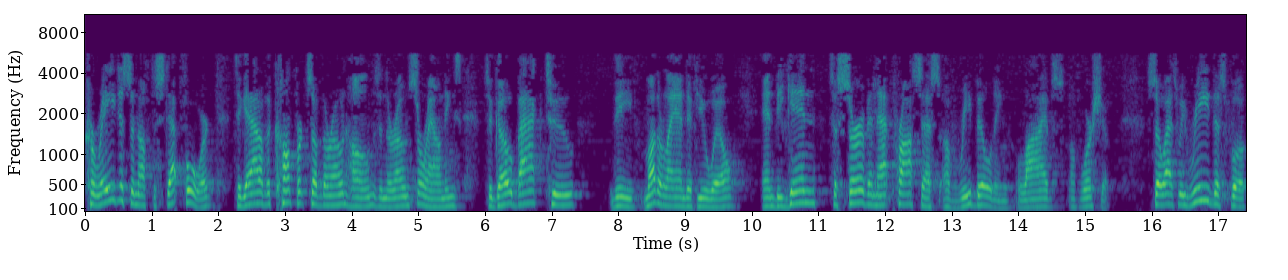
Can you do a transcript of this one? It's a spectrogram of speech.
courageous enough to step forward to get out of the comforts of their own homes and their own surroundings to go back to the motherland, if you will, and begin to serve in that process of rebuilding lives of worship. So as we read this book,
